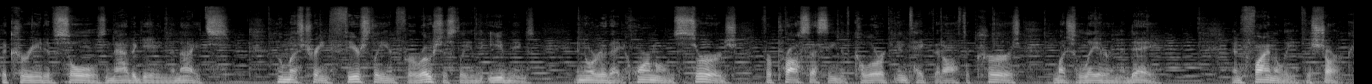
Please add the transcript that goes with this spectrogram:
the creative souls navigating the nights, who must train fiercely and ferociously in the evenings in order that hormones surge for processing of caloric intake that often occurs much later in the day. And finally, the shark,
